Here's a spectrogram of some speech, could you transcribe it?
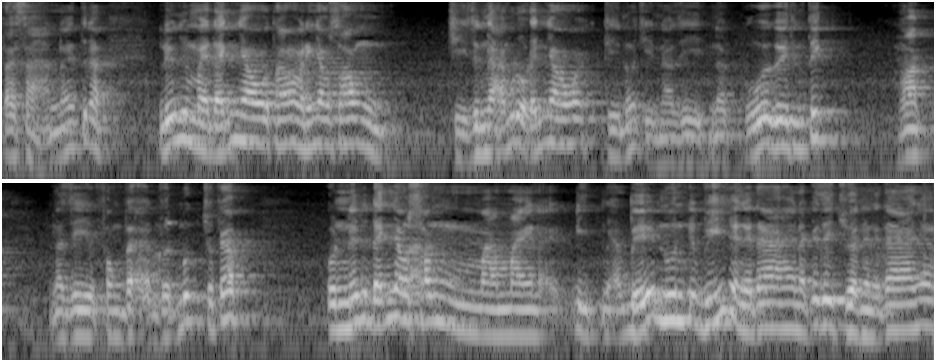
tài sản đấy tức là nếu như mày đánh nhau tao mày đánh nhau xong chỉ dừng lại mức độ đánh nhau ấy thì nó chỉ là gì? Là cố gây thương tích hoặc là gì? Phòng vệ vượt mức cho phép. Còn nếu như đánh nhau xong mà mày lại địt mẹ bế luôn cái ví cho người ta hay là cái dây chuyền cho người ta nhá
